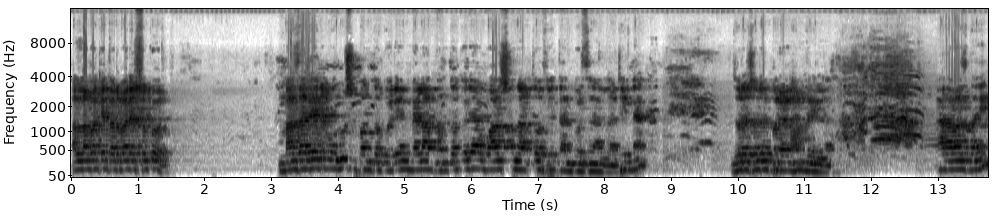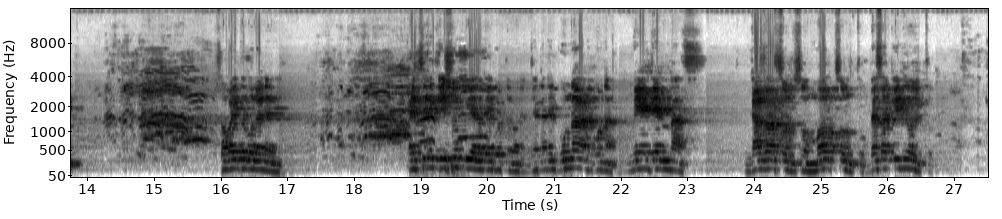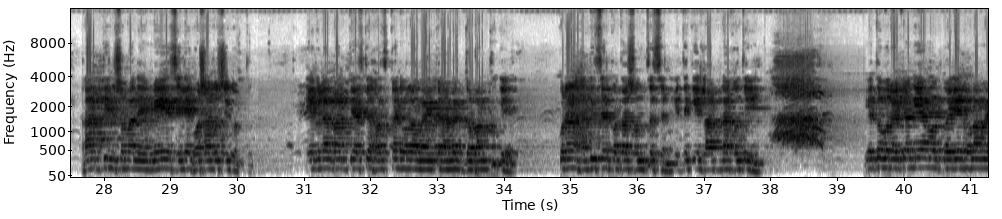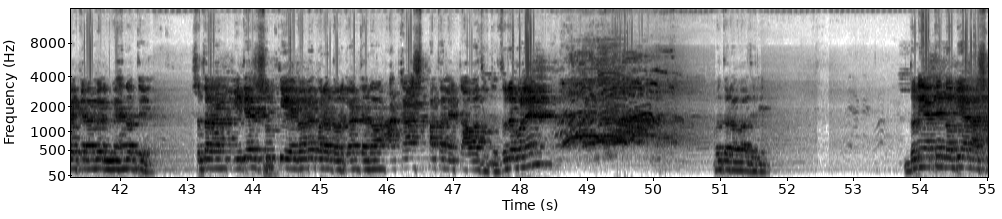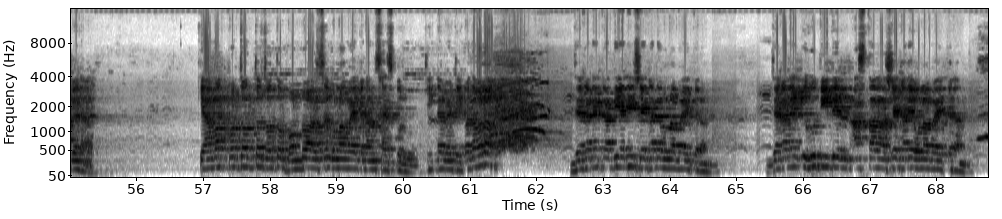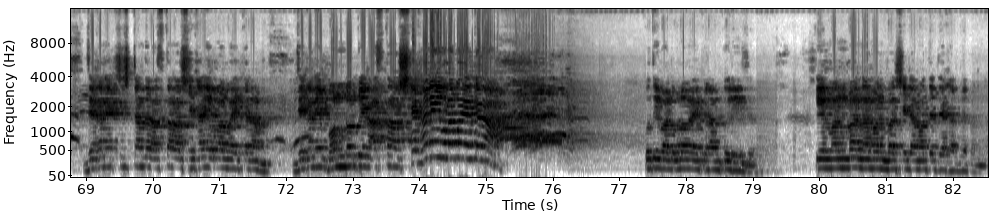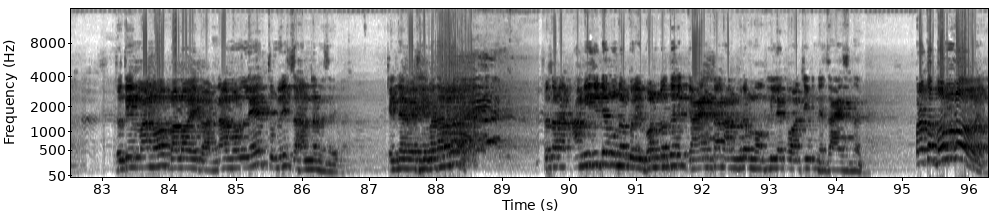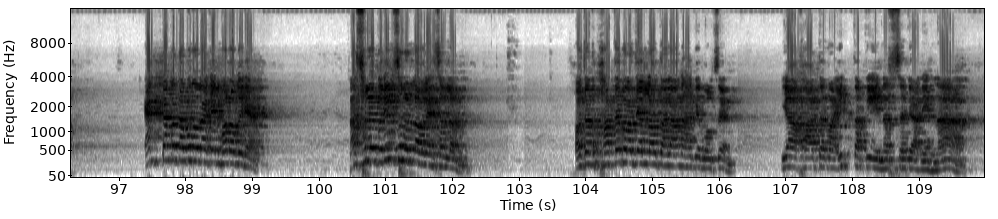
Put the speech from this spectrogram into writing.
আল্লাহকে দরবারে শুকুর। মাজারের উরুষ বন্ধ করে, মেলা বন্ধ করে ওয়াজ শোনার তৌফিক দান করছেন আল্লাহ, ঠিক না? জোরে জোরে বলে আলহামদুলিল্লাহ। আর আওয়াজ নাই? সবাই তো বলে নেন। কি যেখানে গাঁজা চলতো, মদ চলতো হইতো। রাত দিন সমানে মেয়ে ছেলে ঘষাঘষি করতো। এগুলা বাদ দিয়ে আজকে হজকানি ওলামা একরামের জবান থেকে কোরআন হাদিসের কথা শুনতেছেন। এতে কি লাভ না ক্ষতি? এত বড় একটা নিয়ামত পাইলেন ওলামা একরামের মেহনতে। সুতরাং ঈদের সুখকে এভাবে করা দরকার যেন আকাশ পাতালে একটা আওয়াজ উঠে। জুড়ে বলেন। দুনিয়াতে নবী আর আসবে না। কেয়ামত পর্যন্ত যত বন্ড আছে ওলামা একরাম সাইজ করব। ঠিক না বেটি কথা বলো? যেখানে কাদিয়ানি, সেখানে ওলামা একরাম যেখানে ইহুদিদের আস্তানা, সেখানে ওলামা একরাম যেখানে খ্রিস্টানদের আস্তানা, সেখানে ওলামা একরাম যেখানে বন্ডদের আস্তানা, সেখানেই ওলামা একরাম প্রতিবাদ ওলামা একরাম করিয়ে যাবে। কে মানবা না মানবা সেটা আমাদের দেখার ব্যাপার না। যদি মানো ভালো এবার না মরলে তুমি জাহান নামে যাইবা। না সুতরাং আমি যেটা মনে করি, বন্ধদের গায়ন টান মহিলে কোয়া ঠিক না না। ওরা তো বন্ধ। একটা কথা রাখেন ভালো করে। করিম ফাতেমা রাদিয়াল্লাহু তাআলা আনহাকে বলছেন, ইয়া ফাতেমা, ইত্তাকি নাফসাকা আনিন নার।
